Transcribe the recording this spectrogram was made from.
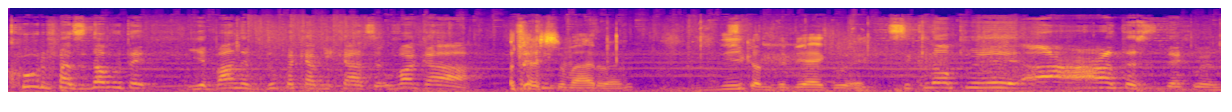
Kurwa, znowu te jebane w dupę kamikadze. Uwaga! Też umarłem. Znikąd wybiegły. Cyklopy! Aaaa, też zdechłem.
